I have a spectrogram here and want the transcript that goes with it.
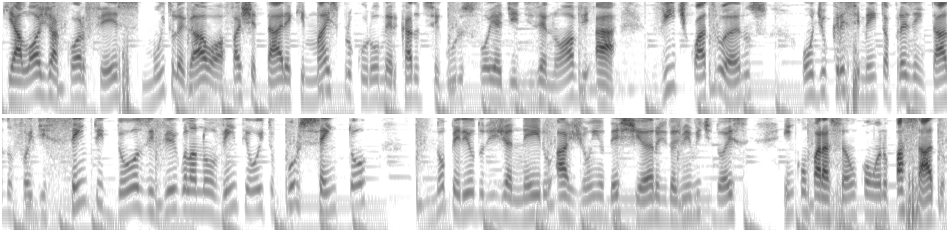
que a loja Cor fez, muito legal. Ó, a faixa etária que mais procurou o mercado de seguros foi a de 19 a 24 anos, onde o crescimento apresentado foi de 112,98% no período de janeiro a junho deste ano de 2022, em comparação com o ano passado.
